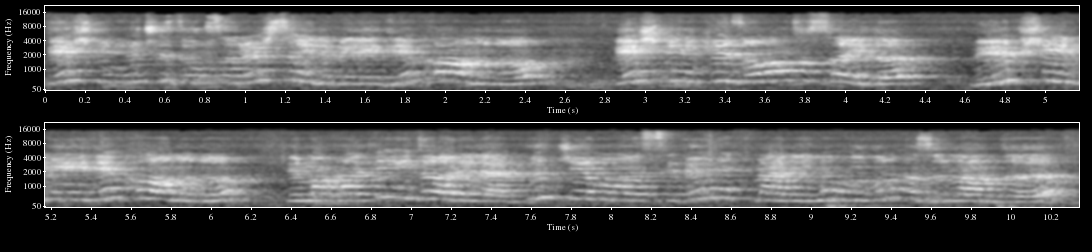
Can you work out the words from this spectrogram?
5393 sayılı belediye kanunu, 5216 sayılı Büyükşehir Belediye Kanunu ve mahalle idareler bütçe muhasebe yönetmenliğine uygun hazırlandığı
